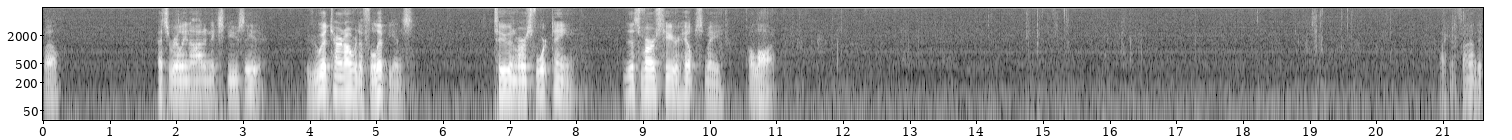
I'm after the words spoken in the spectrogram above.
Well, that's really not an excuse either. If you would turn over to Philippians 2 and verse 14. This verse here helps me a lot. If I can find it.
